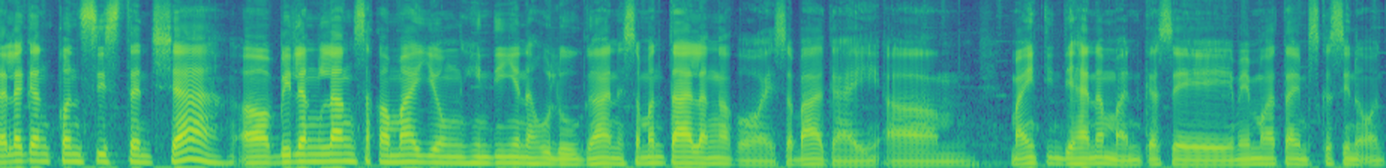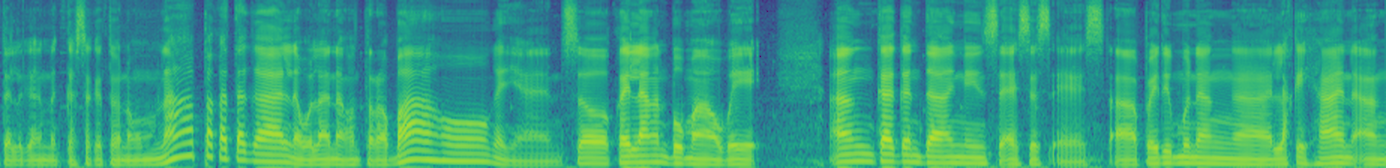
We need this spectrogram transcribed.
talagang consistent siya. Uh, bilang lang sa kamay yung hindi niya nahulugan. Samantalang ako, eh, sa bagay, um, maintindihan naman kasi may mga times kasi noon talagang nagkasakit ako ng napakatagal, na wala na akong trabaho, ganyan. So, kailangan bumawi. Ang kagandahan ngayon sa SSS, uh, ah, pwede mo nang uh, lakihan ang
